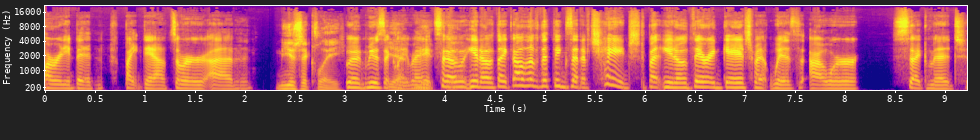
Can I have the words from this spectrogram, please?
already been ByteDance or um, Musical.ly, uh, Musical.ly, yeah, right? so yeah. you know, like all of the things that have changed, but you know, their engagement with our segment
